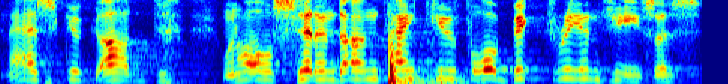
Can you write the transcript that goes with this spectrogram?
And ask you, God, when all's said and done, thank you for victory in Jesus.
